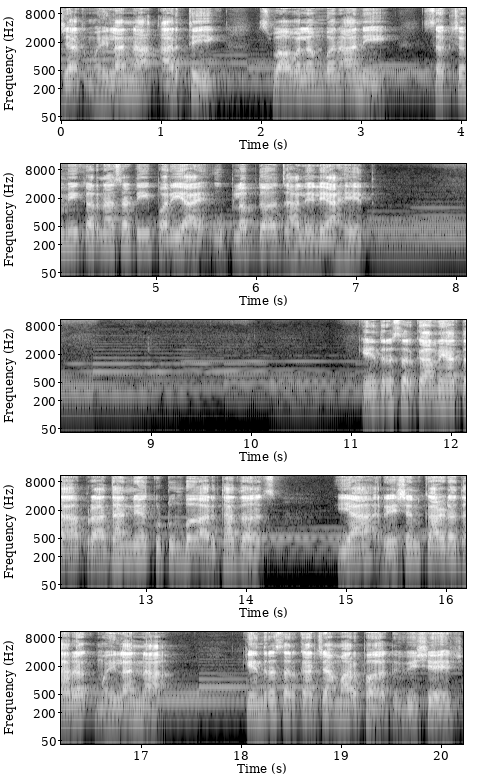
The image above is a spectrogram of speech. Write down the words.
ज्यात महिलांना आर्थिक स्वावलंबन आणि सक्षमीकरणासाठी पर्याय उपलब्ध झालेले आहेत. केंद्र सरकारने आता प्राधान्य कुटुंब अर्थातच या रेशन कार्ड धारक महिलांना केंद्र सरकारच्या मार्फत विशेष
